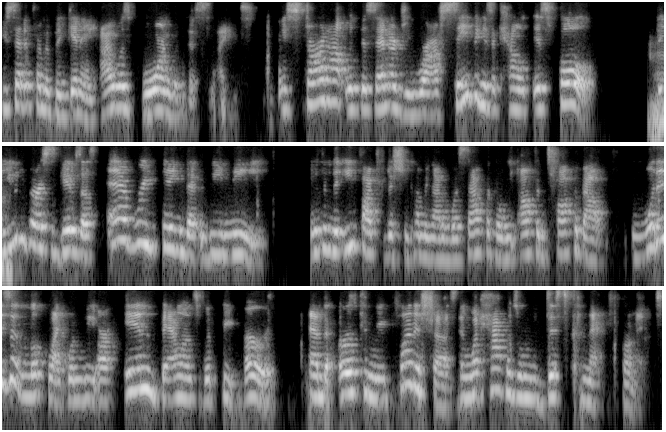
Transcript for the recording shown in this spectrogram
you said it from the beginning, I was born with this light. We start out with this energy where our savings account is full. The mm-hmm. universe gives us everything that we need. Within the Ifa tradition coming out of West Africa, we often talk about what does it look like when we are in balance with the earth and the earth can replenish us and what happens when we disconnect from it,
